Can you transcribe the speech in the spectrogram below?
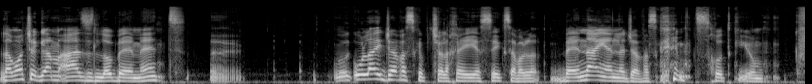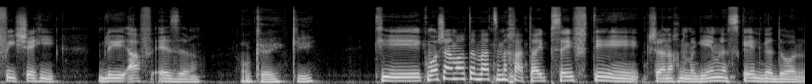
למרות שגם אז לא באמת, אה, אולי script של אחרי ES6, אבל בעיניי אין script זכות קיום כפי שהיא, בלי אף עזר. אוקיי, כי? כי כמו שאמרת בעצמך, type safety, כשאנחנו מגיעים ל scale גדול,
